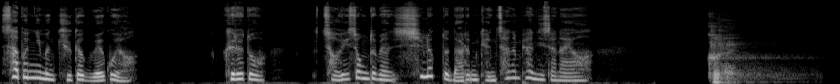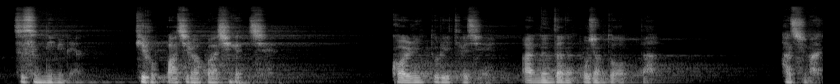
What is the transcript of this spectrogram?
사부님은 규격 외고요. 그래도 저희 정도면 실력도 나름 괜찮은 편이잖아요. 그래 스승님이면 뒤로 빠지라고 하시겠지 걸림돌이 되지 않는다는 보장도 없다 하지만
